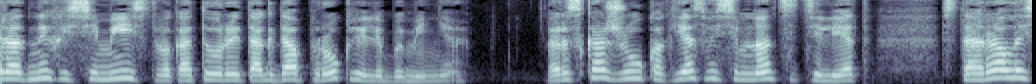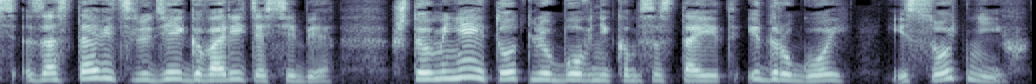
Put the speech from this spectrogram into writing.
родных и семейства, которые тогда прокляли бы меня. Расскажу, как я с 18 лет старалась заставить людей говорить о себе, что у меня и тот любовником состоит, и другой, и сотни их.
